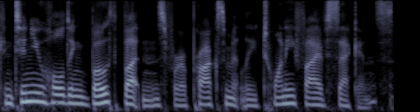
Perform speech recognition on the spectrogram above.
Continue holding both buttons for approximately 25 seconds.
